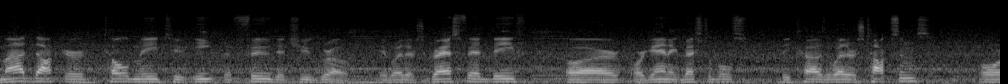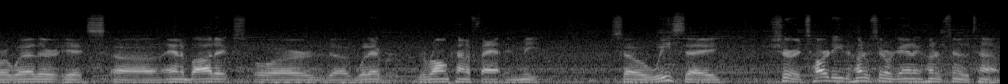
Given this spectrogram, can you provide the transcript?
"My doctor told me to eat the food that you grow, whether it's grass-fed beef or organic vegetables, because whether it's toxins or whether it's uh, antibiotics or the, whatever, the wrong kind of fat in meat." So we say, sure, it's hard to eat 100% organic 100% of the time.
